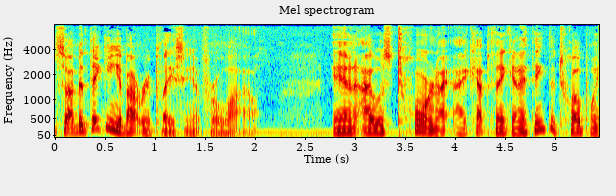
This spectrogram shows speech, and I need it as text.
So I've been thinking about replacing it for a while. And I was torn. I, I kept thinking, I think the 12.3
